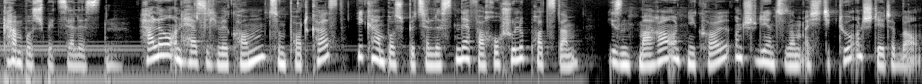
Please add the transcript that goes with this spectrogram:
Campus-Spezialisten. Hallo und herzlich willkommen zum Podcast Die Campus-Spezialisten der Fachhochschule Potsdam. Wir sind Mara und Nicole und studieren zusammen Architektur und Städtebau.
